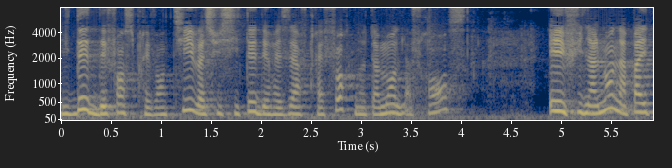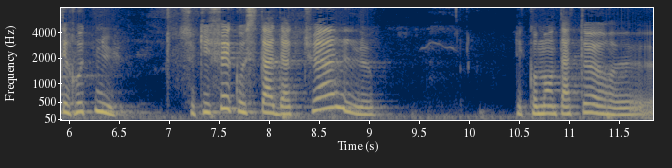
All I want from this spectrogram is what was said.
l'idée de défense préventive a suscité des réserves très fortes, notamment de la France, et finalement n'a pas été retenu. Ce qui fait qu'au stade actuel, les commentateurs euh,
